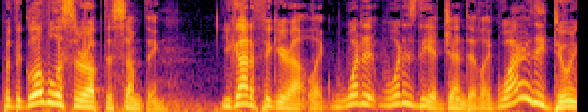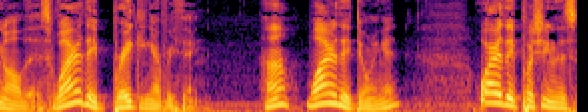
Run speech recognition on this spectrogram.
But the globalists are up to something. You got to figure out like what it, what is the agenda? Like why are they doing all this? Why are they breaking everything? Huh? Why are they doing it? Why are they pushing this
